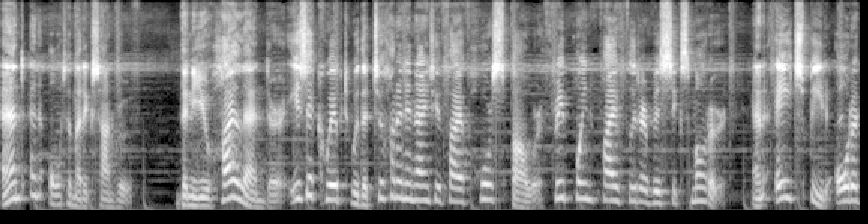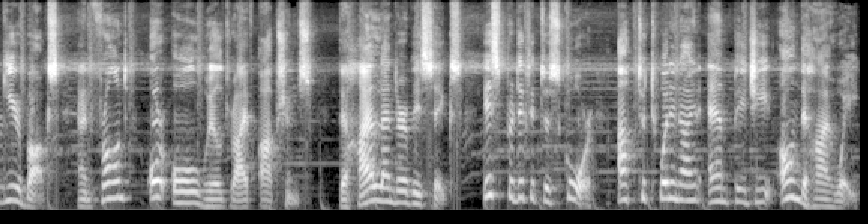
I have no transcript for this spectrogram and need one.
and an automatic sunroof. The new Highlander is equipped with a 295 horsepower 3.5-liter V6 motor, an 8-speed auto gearbox, and front or all-wheel drive options. The Highlander V6 is predicted to score up to 29 mpg on the highway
